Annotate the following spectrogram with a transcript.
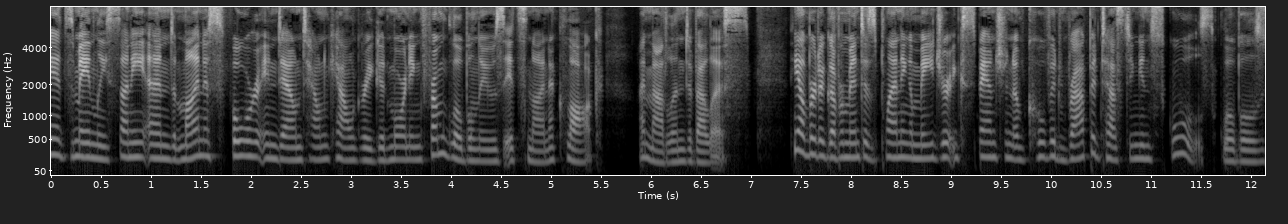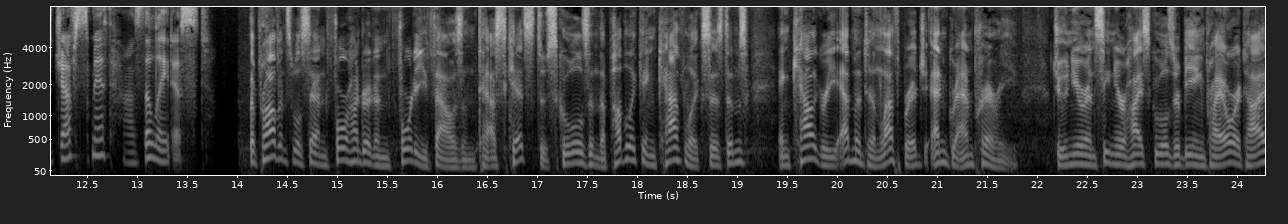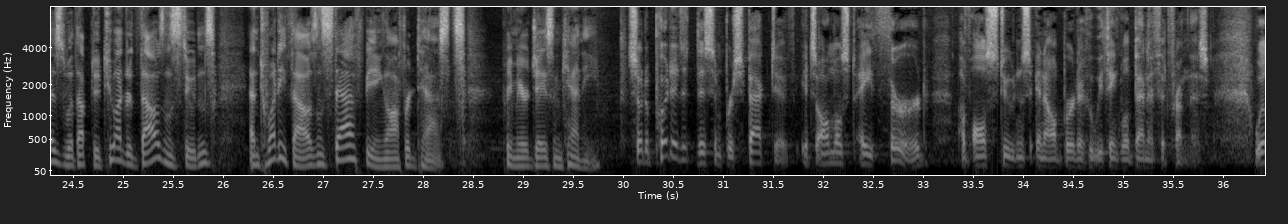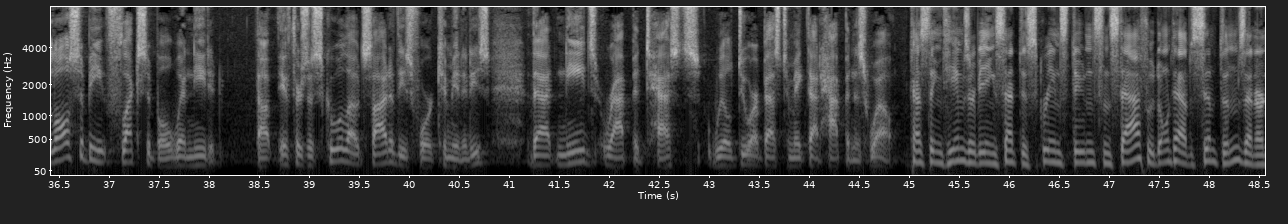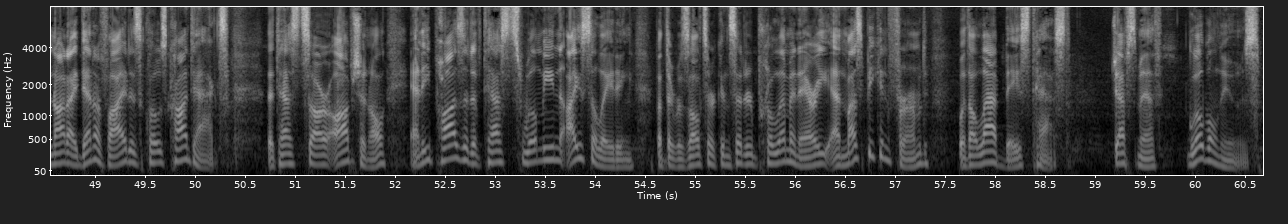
It's mainly sunny and minus four in downtown Calgary. Good morning from Global News. It's nine o'clock. I'm Madeline DeBellis. The Alberta government is planning a major expansion of COVID rapid testing in schools. Global's Jeff Smith has the latest. The province will send 440,000 test kits to schools in the public and Catholic systems in Calgary, Edmonton, Lethbridge, and Grande Prairie. Junior and senior high schools are being prioritized with up to 200,000 students and 20,000 staff being offered tests. Premier Jason Kenney. So, to put it, this in perspective, it's almost a third of all students in Alberta who we think will benefit from this. We'll also be flexible when needed. Uh, if there's a school outside of these four communities that needs rapid tests, we'll do our best to make that happen as well. Testing teams are being sent to screen students and staff who don't have symptoms and are not identified as close contacts. The tests are optional. Any positive tests will mean isolating, but the results are considered preliminary and must be confirmed with a lab based test. Jeff Smith, Global News.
